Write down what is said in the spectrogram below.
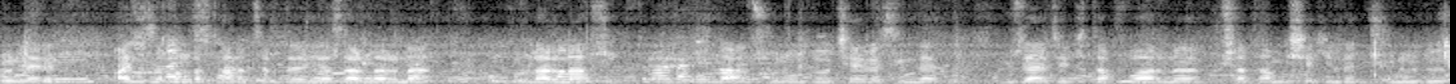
ürünlerin aynı zamanda tanıtıldığı yazarlarına, okurlarına, e, onların sunulduğu, çevresinde güzelce kitap fuarını kuşatan bir şekilde düşünüldüğü,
